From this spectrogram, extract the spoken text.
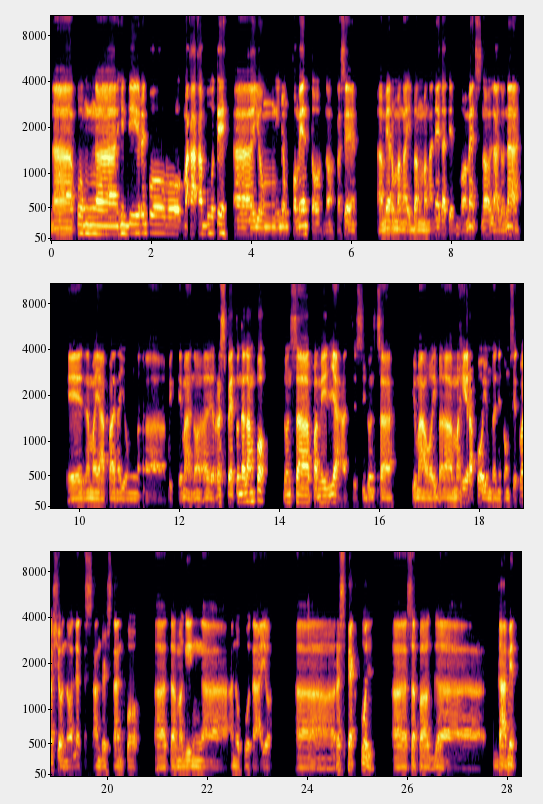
na kung uh, hindi rin po makakabuti uh, yung inyong komento no kasi uh, merong mga ibang mga negative comments no lalo na eh namayapa na yung uh, biktima no? Respeto na lang po doon sa pamilya at doon sa yung mga iba uh, mahirap po yung ganitong sitwasyon no? Let's understand po at uh, maging uh, ano po tayo uh, respectful uh, sa paggamit uh,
